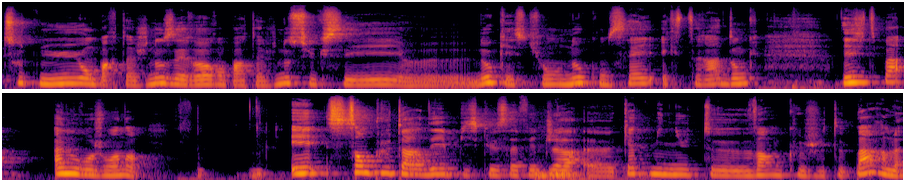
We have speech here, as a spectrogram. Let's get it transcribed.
soutenu, on partage nos erreurs, on partage nos succès, euh, nos questions, nos conseils, etc. Donc n'hésite pas à nous rejoindre. Et sans plus tarder, puisque ça fait déjà 4 euh, minutes 20 que je te parle,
